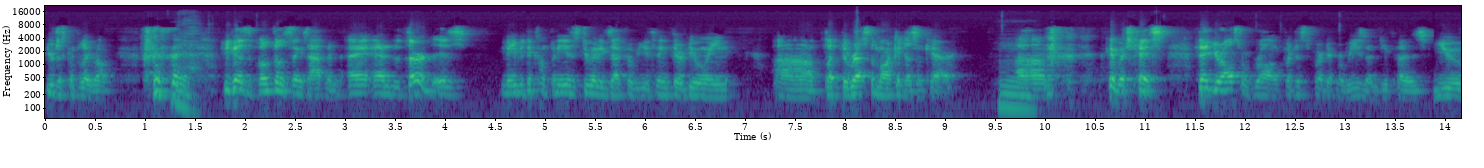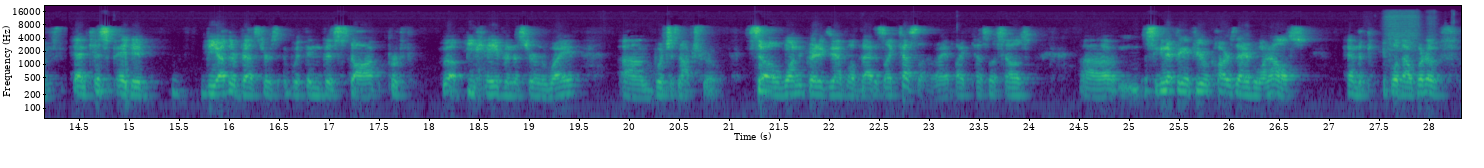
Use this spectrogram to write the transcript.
you're just completely wrong. yeah. Because both those things happen. And, and, the third is maybe the company is doing exactly what you think they're doing, uh, but the rest of the market doesn't care. Mm. Um, in which case, then you're also wrong, but just for a different reason because you've anticipated the other investors within this stock per, behave in a certain way, um, which is not true. So one great example of that is like Tesla, right? Like Tesla sells um, significantly fewer cars than everyone else, and the people that would have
